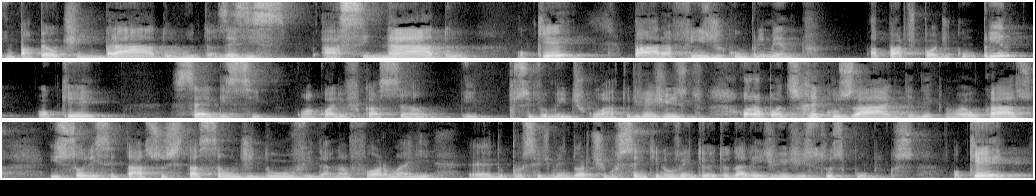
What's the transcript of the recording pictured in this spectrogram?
em papel timbrado, muitas vezes assinado, ok? Para fins de cumprimento. A parte pode cumprir, ok? Segue-se com a qualificação e possivelmente com ato de registro, ou ela pode se recusar, entender que não é o caso, e solicitar a suscitação de dúvida na forma aí é, do procedimento do artigo 198 da Lei de Registros Públicos, ok?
